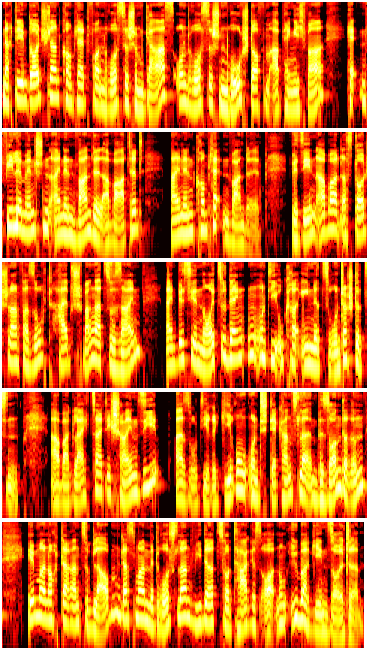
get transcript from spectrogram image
nachdem Deutschland komplett von russischem Gas und russischen Rohstoffen abhängig war, hätten viele Menschen einen Wandel erwartet, einen kompletten Wandel. Wir sehen aber, dass Deutschland versucht, halb schwanger zu sein, ein bisschen neu zu denken und die Ukraine zu unterstützen. Aber gleichzeitig scheinen sie, also die Regierung und der Kanzler im Besonderen, immer noch daran zu glauben, dass man mit Russland wieder zur Tagesordnung übergehen sollte.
